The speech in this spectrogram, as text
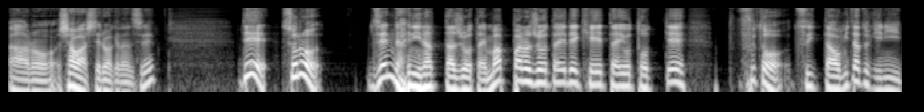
あのシャワーしてるわけなんですね。で、その全裸になった状態、真っ裸の状態で携帯を取って、ふとツイッターを見た時に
